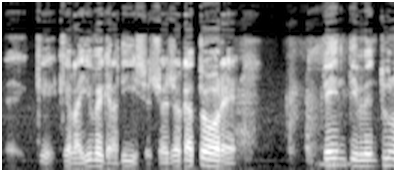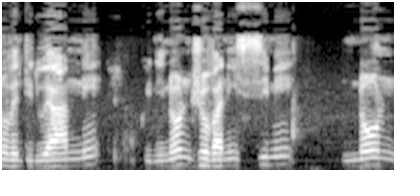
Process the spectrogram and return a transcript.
eh, che, che la Juve gradisce, cioè giocatore 20, 21, 22 anni quindi non giovanissimi, non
